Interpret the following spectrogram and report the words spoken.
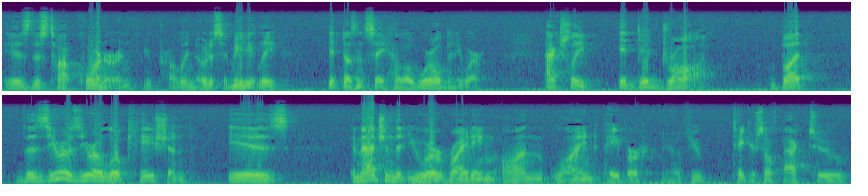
is this top corner, and you probably notice immediately it doesn't say hello world anywhere. Actually, it did draw but the zero zero location is imagine that you are writing on lined paper. You know, if you take yourself back to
